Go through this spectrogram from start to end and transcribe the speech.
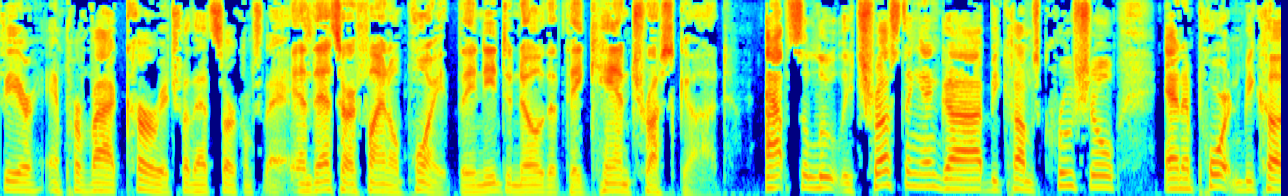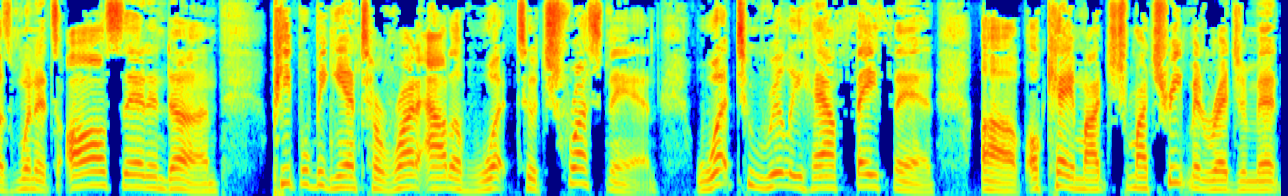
fear and provide courage for that circumstance. And that's our final point. They need to know that they can trust God. Absolutely. Trusting in God becomes crucial and important because when it's all said and done, people begin to run out of what to trust in, what to really have faith in. Uh, okay, my my treatment regimen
